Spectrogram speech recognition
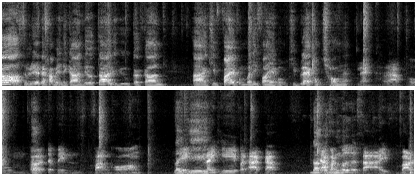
ก็สวัสดีนะครับในการเดลต้ารีวิวกับการอ่าคลิปไฟท์ผมบัดดี้ไฟท์ผมคลิปแรกของช่องฮะนะครับผมครัก็บจะเป็นฝั่งของไลเทไลเทปะทะกับดาดาร์บันคเบเบออร์ร์สายบัร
